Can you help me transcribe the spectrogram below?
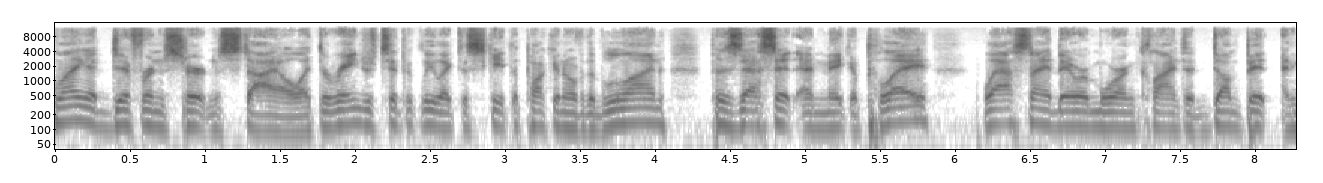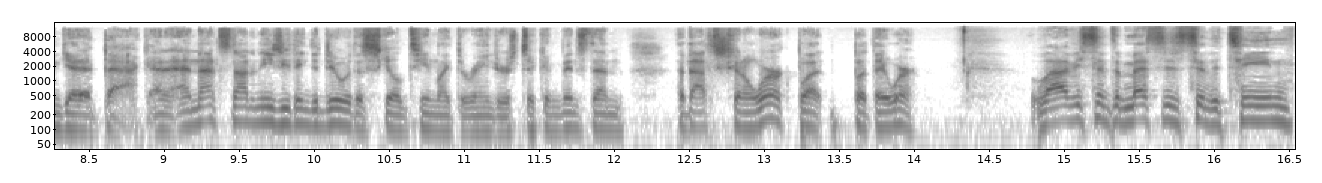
playing a different certain style. Like the Rangers typically like to skate the puck in over the blue line, possess it, and make a play. Last night they were more inclined to dump it and get it back, and and that's not an easy thing to do with a skilled team like the Rangers to convince them that that's going to work. But but they were. Lavi sent a message to the team.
